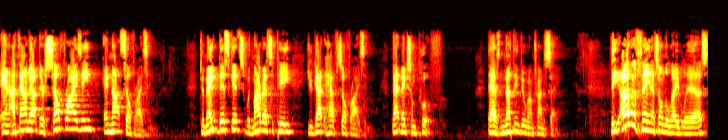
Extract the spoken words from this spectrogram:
And I found out they're self rising and not self rising. To make biscuits with my recipe, you got to have self rising. That makes them poof. That has nothing to do with what I'm trying to say. The other thing that's on the label is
